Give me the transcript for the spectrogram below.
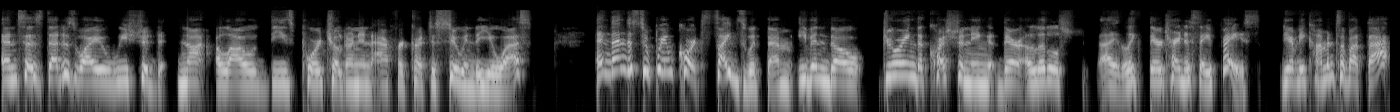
and says that is why we should not allow these poor children in Africa to sue in the US. And then the Supreme Court sides with them, even though during the questioning, they're a little uh, like they're trying to save face. Do you have any comments about that?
